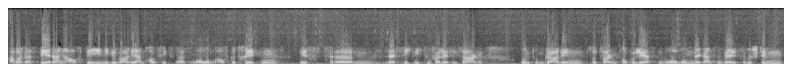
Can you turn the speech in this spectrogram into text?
Aber dass der dann auch derjenige war, der am häufigsten als Ohrwurm aufgetreten ist, ähm, lässt sich nicht zuverlässig sagen. Und um gar den sozusagen populärsten Ohrwurm der ganzen Welt zu bestimmen,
